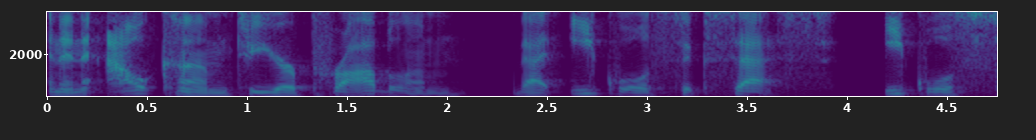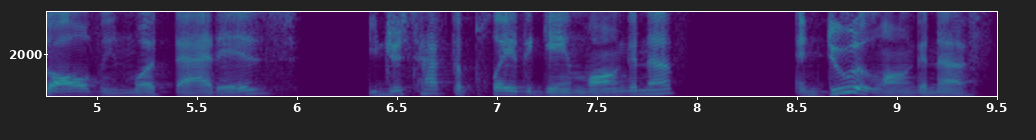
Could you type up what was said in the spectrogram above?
and an outcome to your problem that equals success, equals solving what that is. You just have to play the game long enough and do it long enough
